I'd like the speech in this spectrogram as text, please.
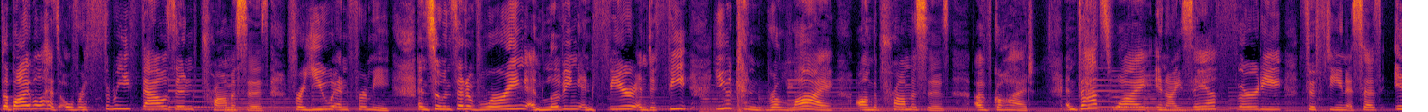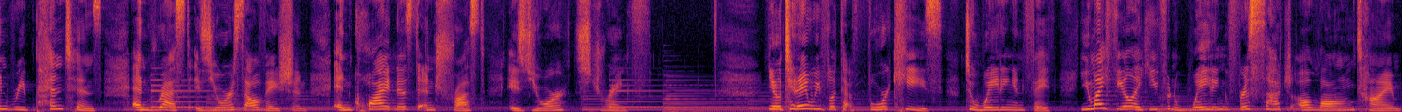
The Bible has over 3,000 promises for you and for me. And so instead of worrying and living in fear and defeat, you can rely on the promises of God. And that's why in Isaiah 30, 15, it says, In repentance and rest is your salvation, in quietness and trust is your strength. You know, today we've looked at four keys to waiting in faith. You might feel like you've been waiting for such a long time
